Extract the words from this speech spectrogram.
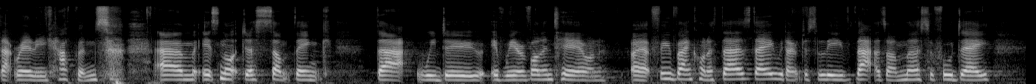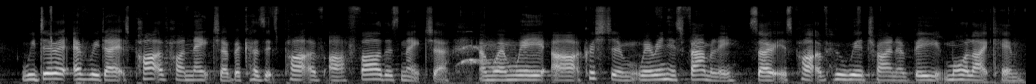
that really happens. um, it's not just something that we do if we're a volunteer on a food bank on a Thursday. We don't just leave that as our merciful day. We do it every day. It's part of our nature because it's part of our Father's nature. And when we are Christian, we're in His family. So it's part of who we're trying to be more like Him.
